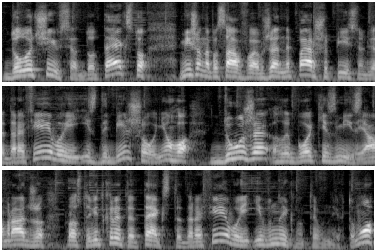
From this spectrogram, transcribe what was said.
долучився до тексту. Міша написав вже не першу пісню для Дорофєєвої, і здебільшого у нього дуже глибокі зміст. Я вам раджу просто відкрити тексти Дорофєєвої і вникнути в них. Тому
